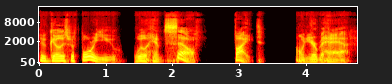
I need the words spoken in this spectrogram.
who goes before you, will himself fight on your behalf.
